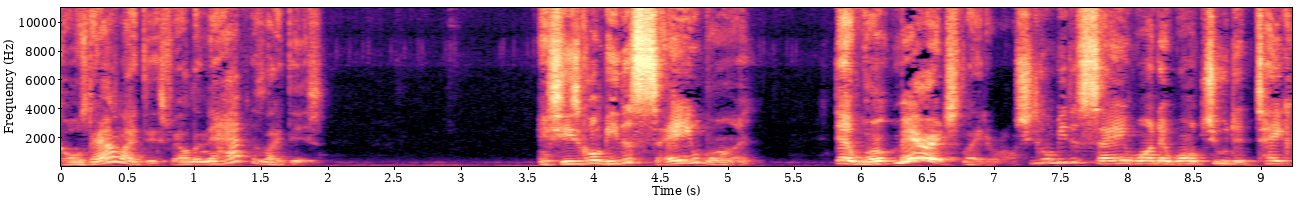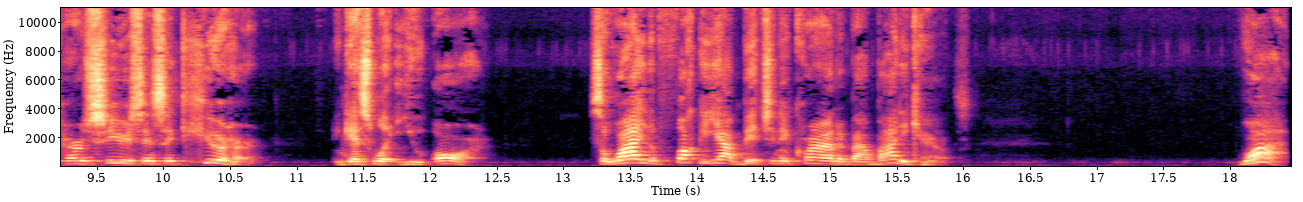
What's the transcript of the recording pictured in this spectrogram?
goes down like this, fella, and it happens like this. And she's gonna be the same one that want marriage later on. She's gonna be the same one that wants you to take her serious and secure her. And guess what? You are. So why the fuck are y'all bitching and crying about body counts? Why?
